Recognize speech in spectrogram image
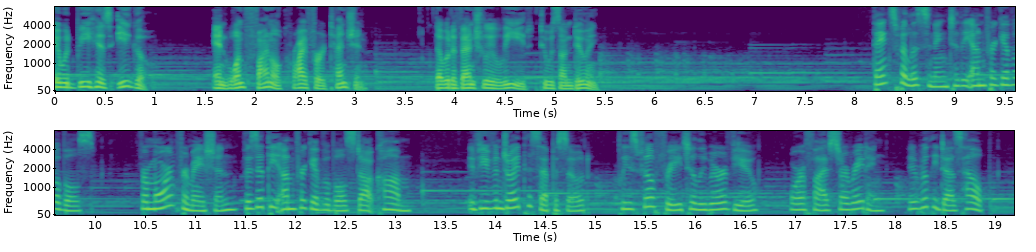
it would be his ego and one final cry for attention that would eventually lead to his undoing. Thanks for listening to The Unforgivables. For more information, visit theunforgivables.com. If you've enjoyed this episode, please feel free to leave a review or a five star rating. It really does help.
